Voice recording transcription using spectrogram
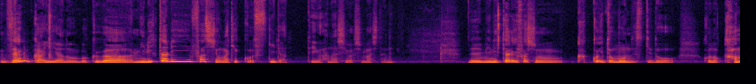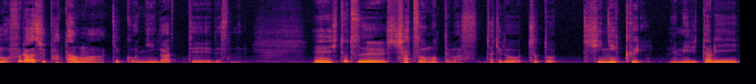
前回あの僕がミリタリーファッションが結構好きだっていう話をしましたね。でミリタリーファッションかっこいいと思うんですけどこのカモフラージュパターンは結構苦手ですね。えー、一つシャツを持ってます。だけどちょっと着にくい、ね、ミリタリー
